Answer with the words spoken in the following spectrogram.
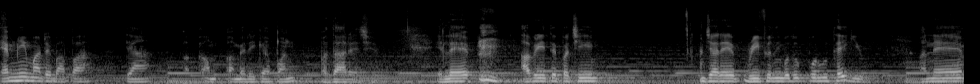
એમની માટે બાપા ત્યાં અમેરિકા પણ વધારે છે. એટલે આવી રીતે પછી જ્યારે રિફિલિંગ બધું પૂરું થઈ ગયું અને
